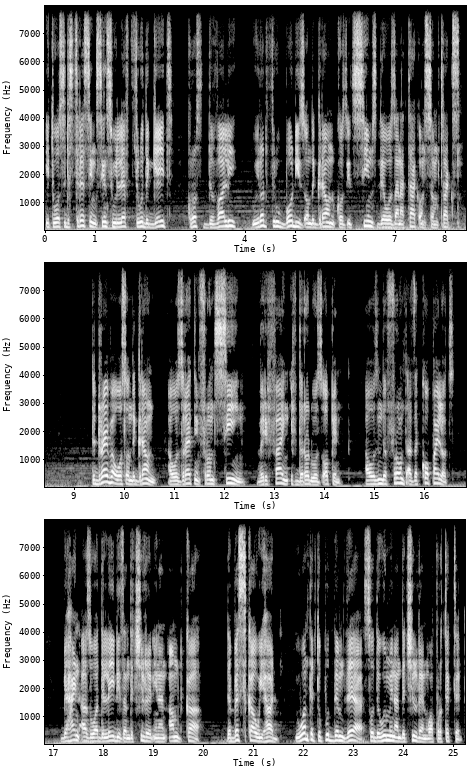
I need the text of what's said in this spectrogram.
It was distressing since we left through the gate, crossed the valley, we rode through bodies on the ground because it seems there was an attack on some trucks. The driver was on the ground. I was right in front seeing, verifying if the road was open. I was in the front as a co pilot. Behind us were the ladies and the children in an armed car, the best car we had. We wanted to put them there so the women and the children were protected.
